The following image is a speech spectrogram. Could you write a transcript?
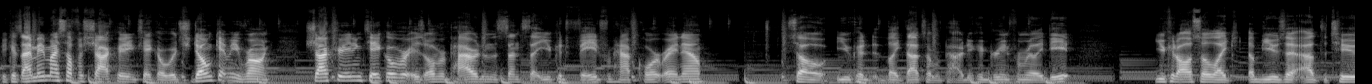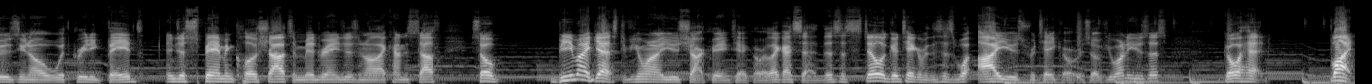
because I made myself a shot creating takeover, which don't get me wrong Shot creating takeover is overpowered in the sense that you could fade from half court right now. So you could like that's overpowered. You could green from really deep. You could also like abuse it at the twos, you know, with greeting fades and just spamming close shots and mid ranges and all that kind of stuff. So be my guest if you want to use shot creating takeover. Like I said, this is still a good takeover. This is what I use for takeover. So if you want to use this, go ahead. But,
